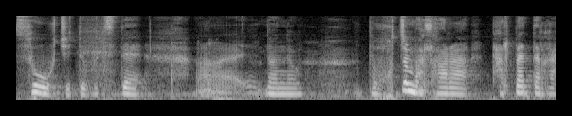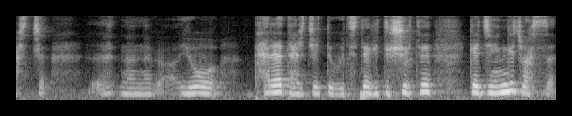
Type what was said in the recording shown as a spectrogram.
сүү өгч идэг үстэй. нэг бухчин болохоор талбай дээр гарч нэг юу тариа тарж идэг үстэй гэдэг шиг тий. Гэж ингэж бас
